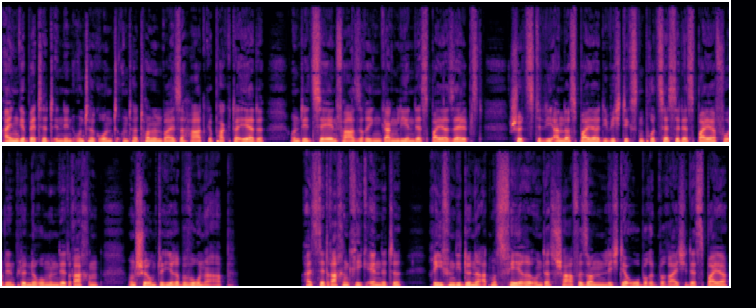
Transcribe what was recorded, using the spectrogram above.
Eingebettet in den Untergrund unter tonnenweise hart gepackter Erde und den zähen faserigen Ganglien der Spire selbst, schützte die Underspire die wichtigsten Prozesse der Spire vor den Plünderungen der Drachen und schirmte ihre Bewohner ab. Als der Drachenkrieg endete, riefen die dünne Atmosphäre und das scharfe Sonnenlicht der oberen Bereiche der Spire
